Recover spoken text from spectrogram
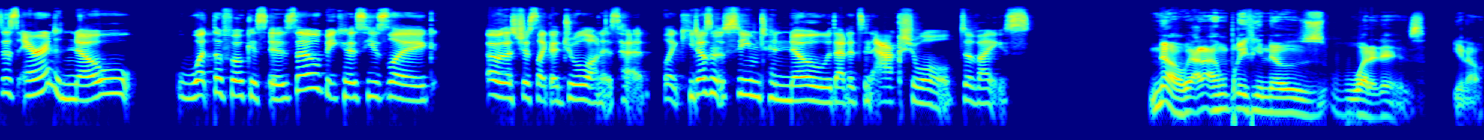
Does Erend know what the focus is though? Because he's like, oh, that's just like a jewel on his head. Like he doesn't seem to know that it's an actual device. No, I I don't believe he knows what it is. You know,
